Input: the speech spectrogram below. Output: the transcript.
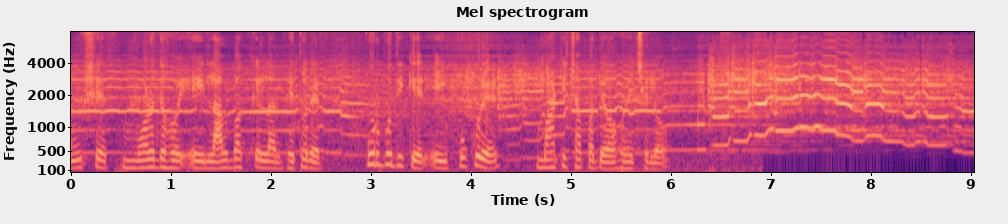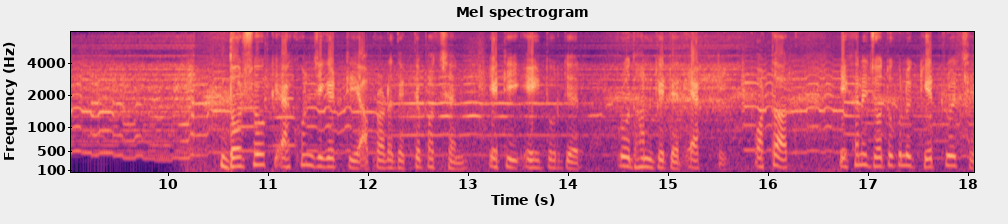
অংশের মরদেহ এই লালবাগ কেল্লার ভেতরের পূর্ব দিকের এই পুকুরের মাটি চাপা দেওয়া হয়েছিল। দর্শক, এখন যে গেটটি আপনারা দেখতে পাচ্ছেন, এটি এই দুর্গের প্রধান গেটের একটি। অর্থাৎ, এখানে যতগুলো গেট রয়েছে,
